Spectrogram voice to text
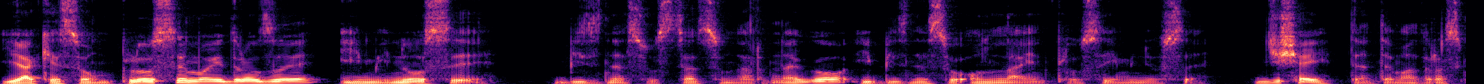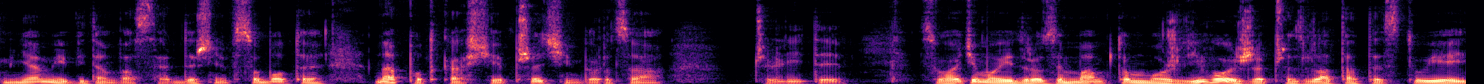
Jakie są plusy, moi drodzy, i minusy biznesu stacjonarnego i biznesu online? Plusy i minusy. Dzisiaj ten temat rozkminiamy. Witam Was serdecznie w sobotę na podcaście Przedsiębiorca czyli Ty. Słuchajcie, moi drodzy, mam tą możliwość, że przez lata testuję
